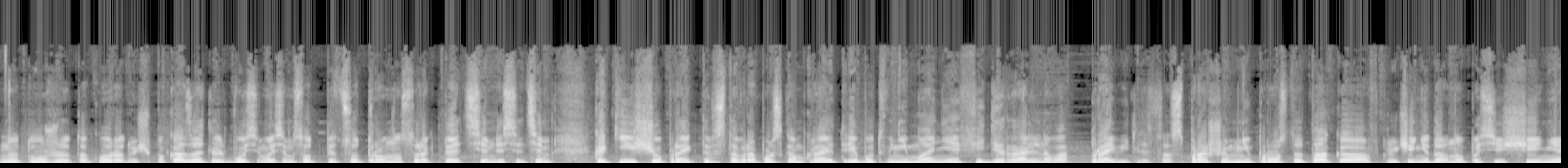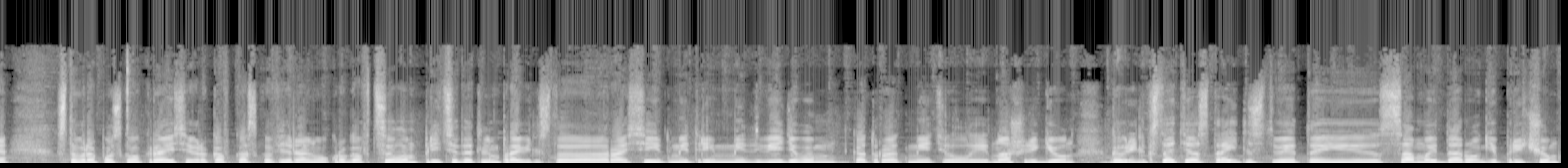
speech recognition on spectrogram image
Ну, это уже такой радующий показатель. 8 800 500 ровно 45 77. Какие еще проекты в Ставропольском крае требуют внимания федерального правительства? Спрашиваем не просто так, а в ключе недавнего посещения Ставропольского края и Северокавказского федерального округа в целом председателем правительства России Дмитрием Медведевым, который отметил и наш регион. Говорили, кстати, о строительстве этой самой дороги, причем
